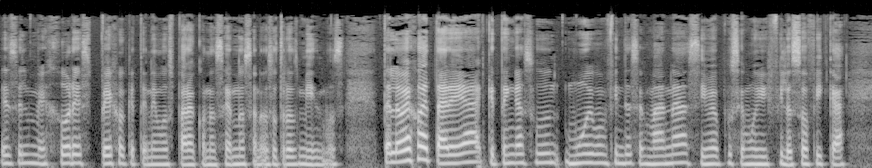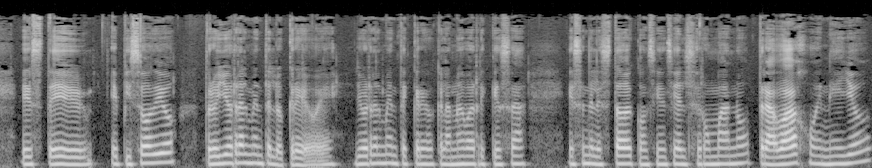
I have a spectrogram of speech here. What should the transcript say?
es el mejor espejo que tenemos para conocernos a nosotros mismos. Te lo dejo de tarea, que tengas un muy buen fin de semana. Sí me puse muy filosófica este episodio, pero yo realmente lo creo, ¿eh? Yo realmente creo que la nueva riqueza es en el estado de conciencia del ser humano, trabajo en ello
